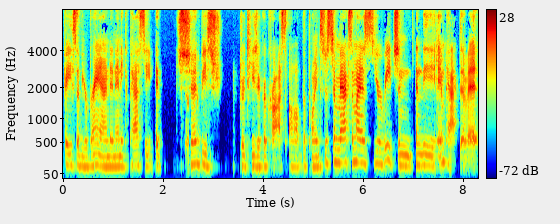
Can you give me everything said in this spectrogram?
face of your brand in any capacity it should be strategic across all of the points just to maximize your reach and, and the impact of it.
